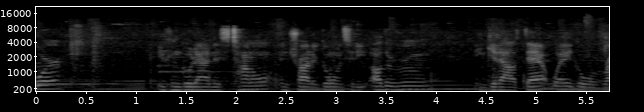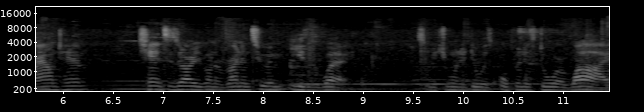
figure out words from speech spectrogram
or you can go down this tunnel and try to go into the other room and get out that way, go around him, chances are you're going to run into him either way. So what you want to do is open his door wide,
